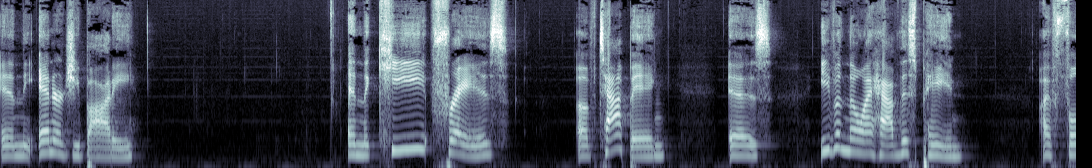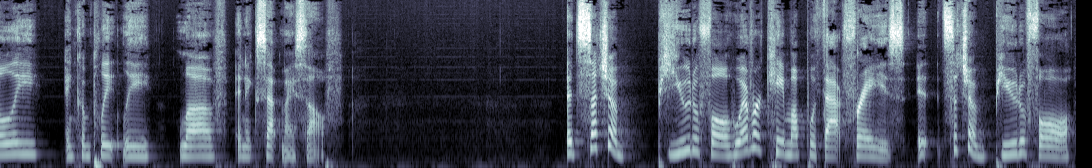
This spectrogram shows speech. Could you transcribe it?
in the energy body and the key phrase of tapping is even though I have this pain, I fully and completely love and accept myself. It's such a beautiful, whoever came up with that phrase, it's such a beautiful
